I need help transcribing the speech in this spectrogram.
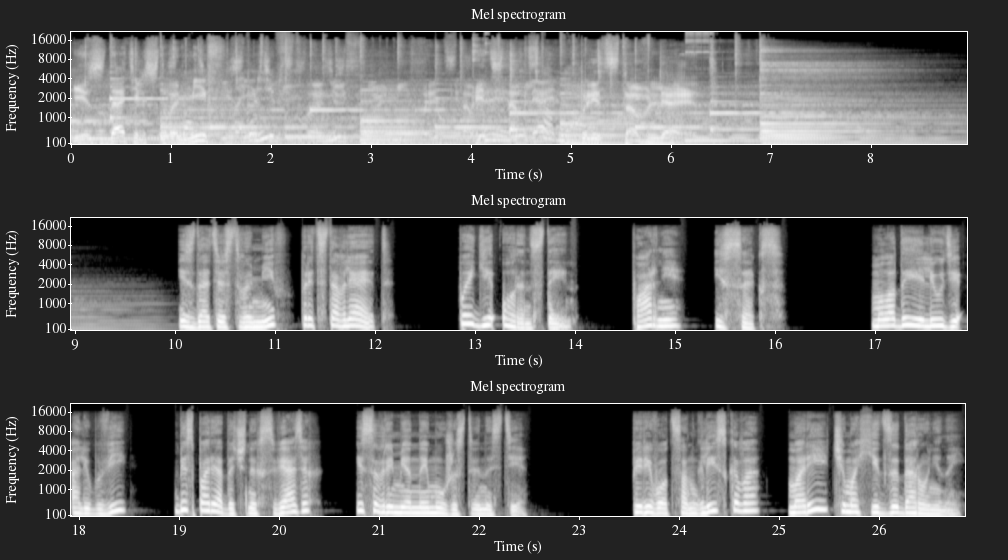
Издательство Миф, Издательство Миф, представляет. представляет. Издательство Миф представляет Пегги Оренстейн. Парни и секс. Молодые люди о любви, беспорядочных связях и современной мужественности. Перевод с английского Марии Чемахидзе-Дорониной.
